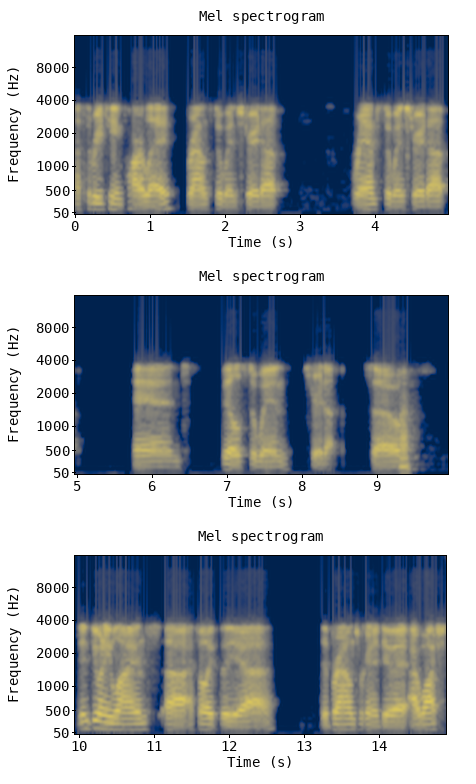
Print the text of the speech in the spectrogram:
a three-team parlay: Browns to win straight up, Rams to win straight up, and Bills to win straight up. So didn't do any lines. Uh, I felt like the uh, the Browns were going to do it. I watched.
